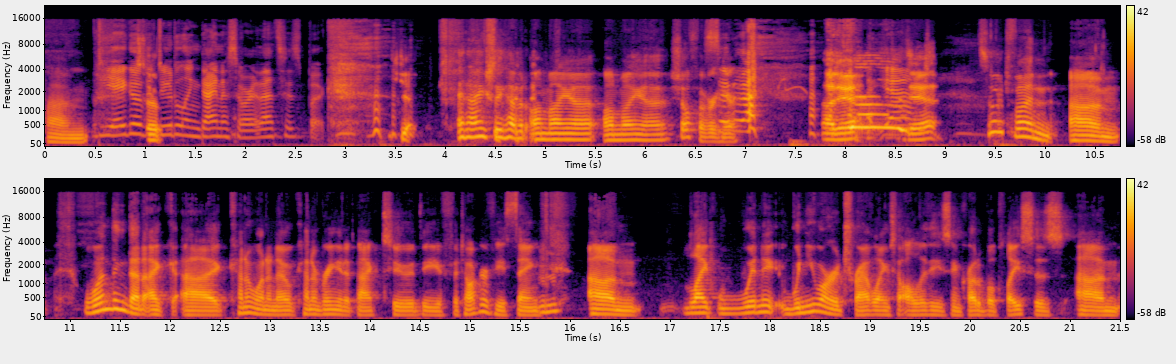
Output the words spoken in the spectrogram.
um, Diego So- the Doodling Dinosaur. That's his book. yeah, and I actually have it on my uh, on my uh, shelf over So here. Oh, yeah. Yeah. Yeah. so much fun um one thing that i uh kind of want to know kind of bringing it back to the photography thing Mhm. um like when it, when you are traveling to all of these incredible places um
